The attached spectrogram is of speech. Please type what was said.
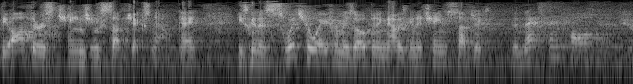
the author is changing subjects now. Okay, he's going to switch away from his opening now. He's going to change subjects. The next thing Paul's going to do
